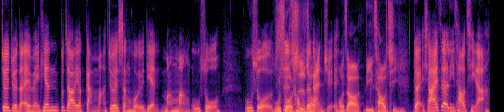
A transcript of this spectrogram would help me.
就会觉得哎、每天不知道要干嘛，就会生活有点茫茫无所。无所无所适从适从的感觉，我知道离巢期。对小孩子的离巢期啦，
